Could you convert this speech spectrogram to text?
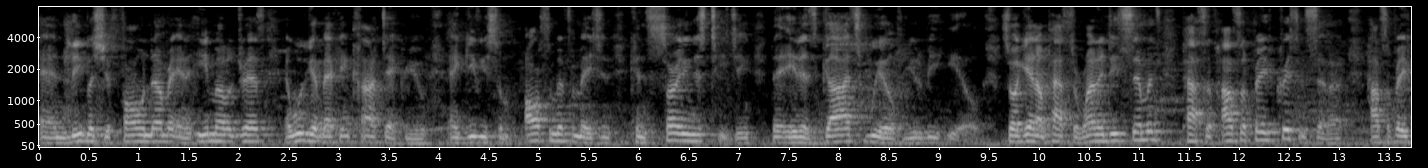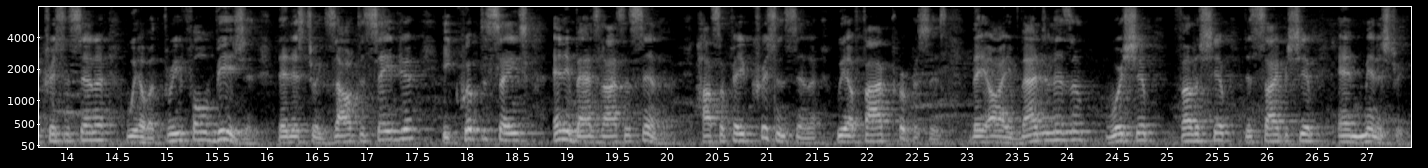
and leave us your phone number and email address and we'll get back in contact with you and give you some awesome information concerning this teaching that it is God's will for you to be healed. So again, I'm Pastor Ronnie D. Simmons, pastor of House of Faith Christian Center. House of Faith Christian Center, we have a threefold vision that is to exalt the Savior, equip the saints, and evangelize the sinner. Center, House of Faith Christian Center, we have five purposes. They are evangelism, worship, fellowship, discipleship, and ministry.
